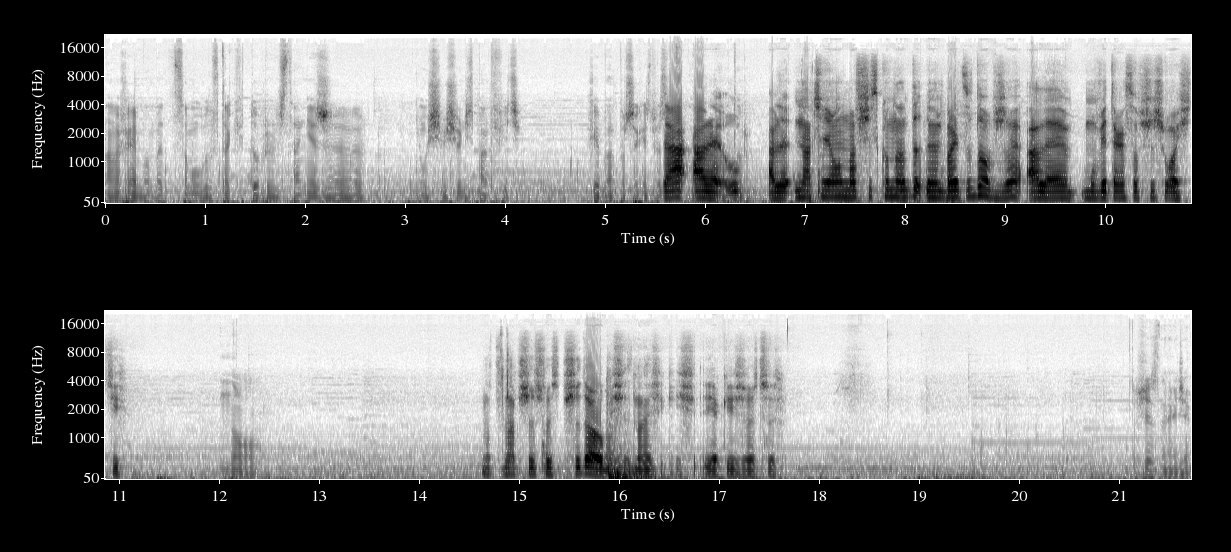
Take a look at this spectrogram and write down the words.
No, ale hej, mamy samochód w tak dobrym stanie, że nie musimy się o nic martwić. Chyba, poczekaj, sprawdź. Ta, ale, u, ale znaczy on ma wszystko na, do, bardzo dobrze, ale mówię teraz o przyszłości. No, No to na przyszłość przydałoby się znaleźć jakieś, jakieś rzeczy. to się znajdzie.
